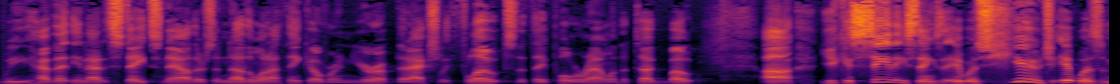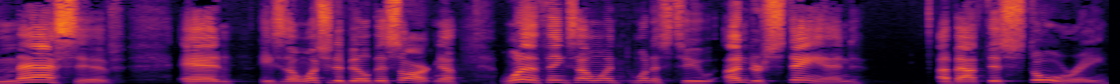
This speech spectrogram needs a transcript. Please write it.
we have that in the United States now. There's another one, I think, over in Europe that actually floats that they pull around with a tugboat. Uh, you can see these things. It was huge, it was massive. And he says, I want you to build this ark. Now, one of the things I want, want us to understand about this story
